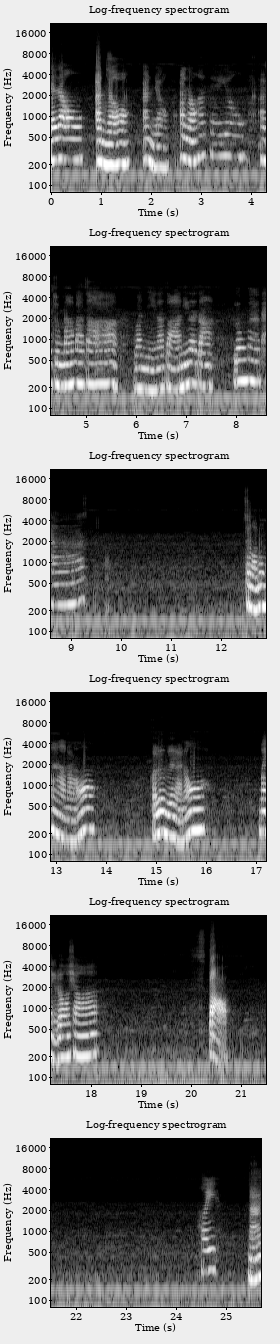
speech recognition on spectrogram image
Hello อันยองอันยองอันยองฮาเซโยอาจุมามาจ้าวันนี้นะจ๊ะนี่เลยจ้าลงมาพาสจะร้อนลงมาเนาะก็เริ่มเลยล่ะเนาะไม่รอช้า stop เฮ้ยนาย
